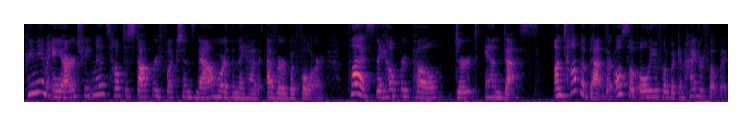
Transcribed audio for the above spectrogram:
Premium AR treatments help to stop reflections now more than they have ever before. Plus, they help repel dirt, and dust. On top of that, they're also oleophobic and hydrophobic,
